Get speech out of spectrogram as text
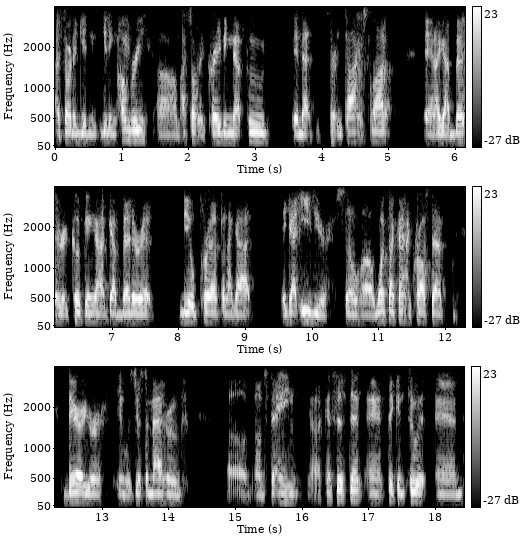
I started getting getting hungry. Um, I started craving that food in that certain time slot, and I got better at cooking. I got better at meal prep, and I got it got easier. So uh, once I kind of crossed that barrier, it was just a matter of uh, of staying uh, consistent and sticking to it, and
